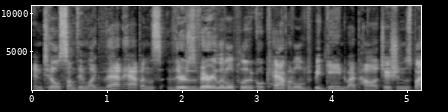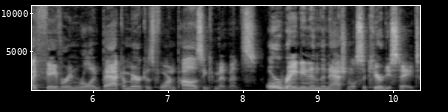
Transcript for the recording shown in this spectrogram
Until something like that happens, there's very little political capital to be gained by politicians by favoring rolling back America's foreign policy commitments, or reining in the national security state.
